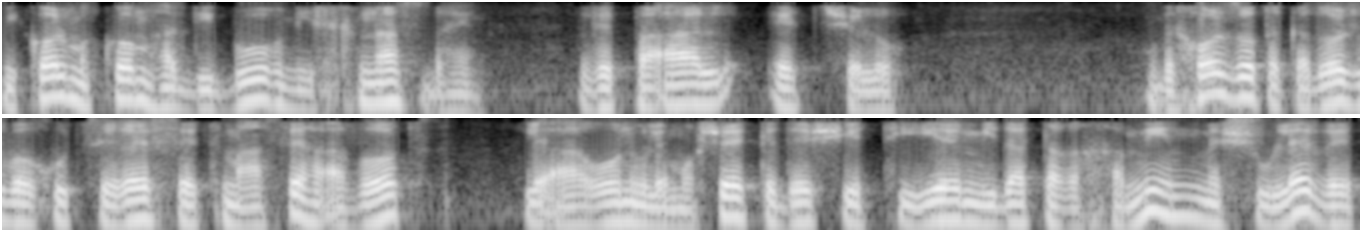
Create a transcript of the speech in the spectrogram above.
מכל מקום הדיבור נכנס בהם ופעל את שלו. ובכל זאת הקדוש ברוך הוא צירף את מעשה האבות לאהרון ולמשה כדי שתהיה מידת הרחמים משולבת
